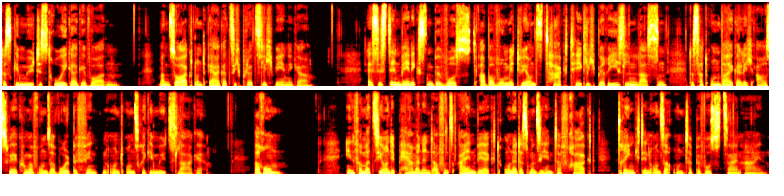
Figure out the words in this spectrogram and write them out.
Das Gemüt ist ruhiger geworden. Man sorgt und ärgert sich plötzlich weniger. Es ist den wenigsten bewusst, aber womit wir uns tagtäglich berieseln lassen, das hat unweigerlich Auswirkungen auf unser Wohlbefinden und unsere Gemütslage. Warum? Information, die permanent auf uns einwirkt, ohne dass man sie hinterfragt, dringt in unser Unterbewusstsein ein.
